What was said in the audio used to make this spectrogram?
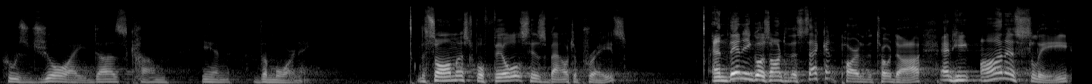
whose joy does come in the morning. The psalmist fulfills his vow to praise. And then he goes on to the second part of the Todah, and he honestly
